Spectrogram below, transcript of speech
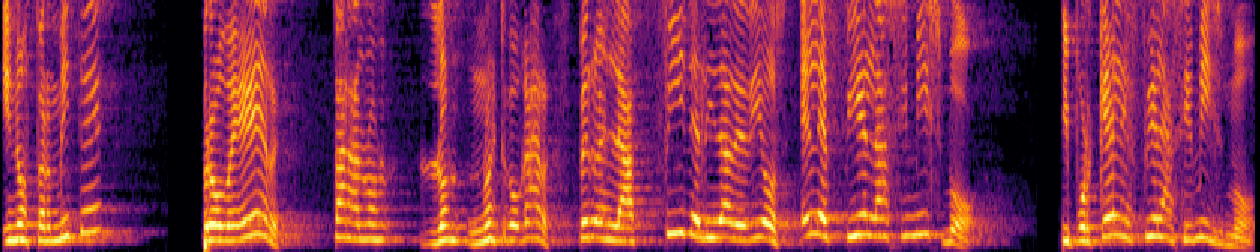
y nos permite proveer para nuestro hogar. Pero es la fidelidad de Dios. Él es fiel a sí mismo. ¿Y por qué Él es fiel a sí mismo?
